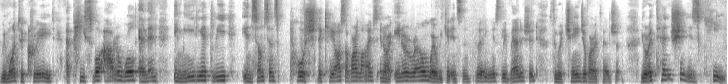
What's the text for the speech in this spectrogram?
we want to create a peaceful outer world and then immediately, in some sense, push the chaos of our lives in our inner realm where we can instantaneously vanish it through a change of our attention. Your attention is key.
